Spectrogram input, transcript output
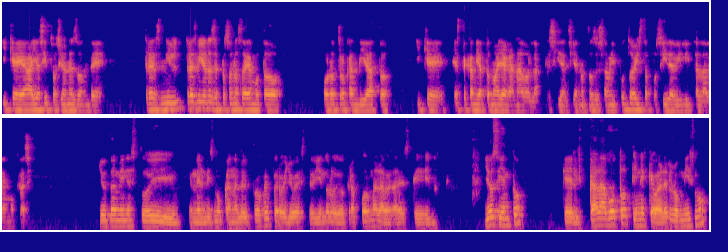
y que haya situaciones donde 3, mil, 3 millones de personas hayan votado por otro candidato y que este candidato no haya ganado la presidencia. ¿no? Entonces, a mi punto de vista, pues sí debilita la democracia. Yo también estoy en el mismo canal del profe, pero yo estoy viéndolo de otra forma. La verdad es que yo siento que el, cada voto tiene que valer lo mismo,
